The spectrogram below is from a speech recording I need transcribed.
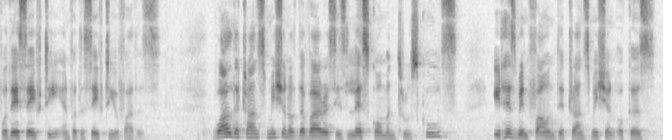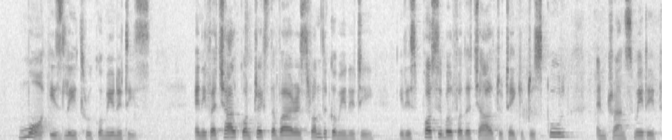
for their safety and for the safety of others. While the transmission of the virus is less common through schools, it has been found that transmission occurs more easily through communities. And if a child contracts the virus from the community, it is possible for the child to take it to school and transmit it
